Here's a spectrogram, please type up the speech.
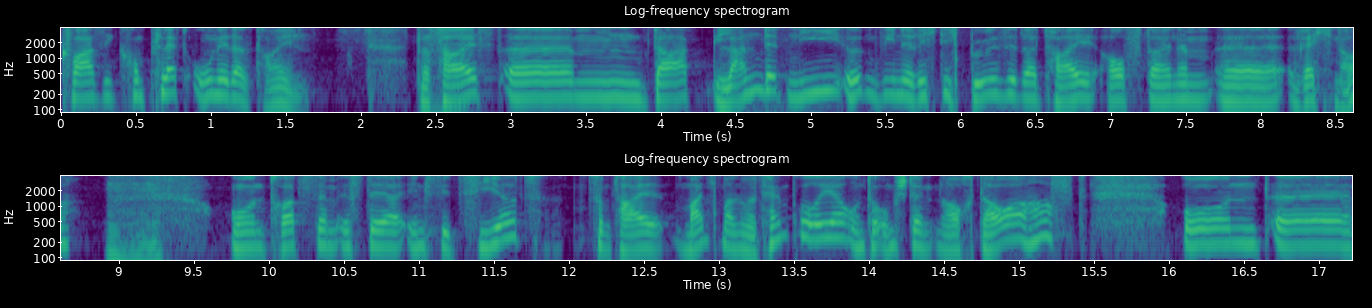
quasi komplett ohne Dateien. Das heißt, ähm, da landet nie irgendwie eine richtig böse Datei auf deinem äh, Rechner. Mhm. Und trotzdem ist der infiziert, zum Teil manchmal nur temporär, unter Umständen auch dauerhaft. Und äh,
